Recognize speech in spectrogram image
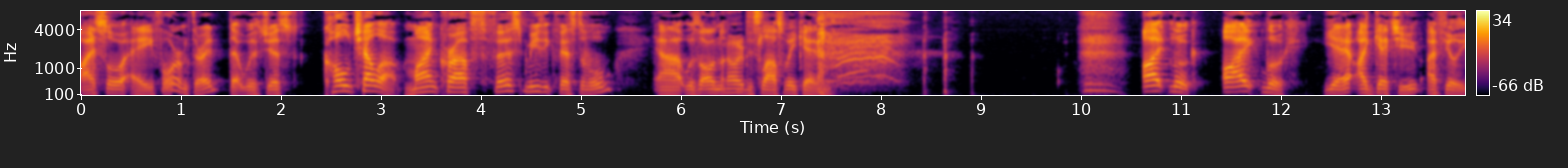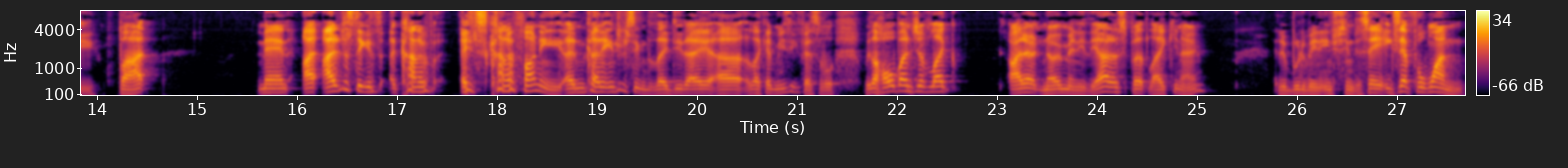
I saw a forum thread that was just Coachella, Minecraft's first music festival, uh, was on Nope. this last weekend. I look, I look, yeah, I get you, I feel you, but man, I, I just think it's a kind of it's kind of funny and kind of interesting that they did a uh, like a music festival with a whole bunch of like I don't know many of the artists, but like you know, it would have been interesting to see, except for one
